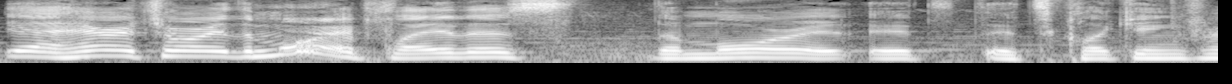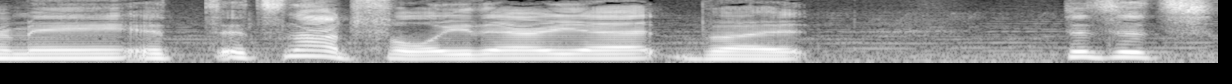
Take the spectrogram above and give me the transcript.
Yeah, Heritori, the more I play this, the more it, it's it's clicking for me. It it's not fully there yet, but since it's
